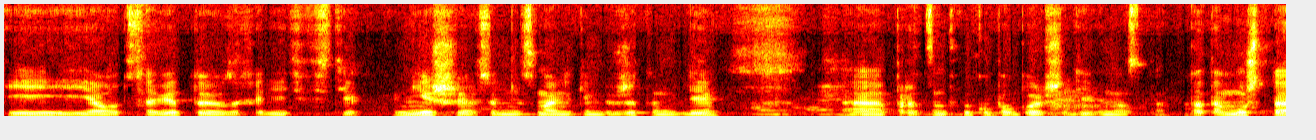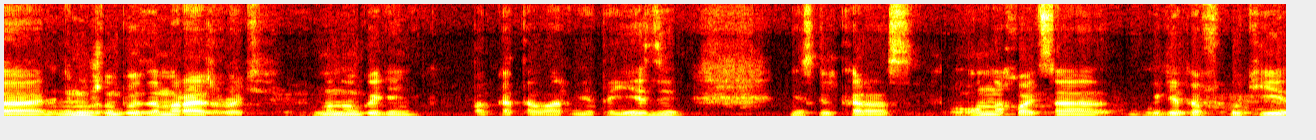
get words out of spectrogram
и я вот советую заходить в те ниши, особенно с маленьким бюджетом, где а, процент выкупа больше 90, потому что не нужно будет замораживать много денег, пока товар где-то ездит несколько раз, он находится где-то в пути,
